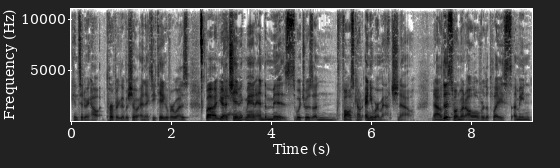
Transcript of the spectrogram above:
Considering how perfect of a show NXT Takeover was, but you had Shane McMahon and The Miz, which was a falls count anywhere match. Now, now this one went all over the place. I mean,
